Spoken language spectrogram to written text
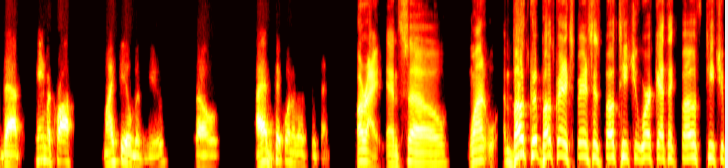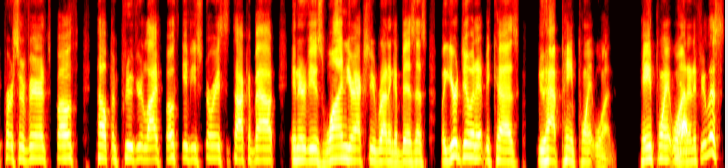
that came across my field of view. So I had to pick one of those two things. All right. And so one both good both great experiences both teach you work ethic both teach you perseverance both help improve your life both give you stories to talk about interviews one you're actually running a business but you're doing it because you have pain point one. Pain point one. And if you're listening,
